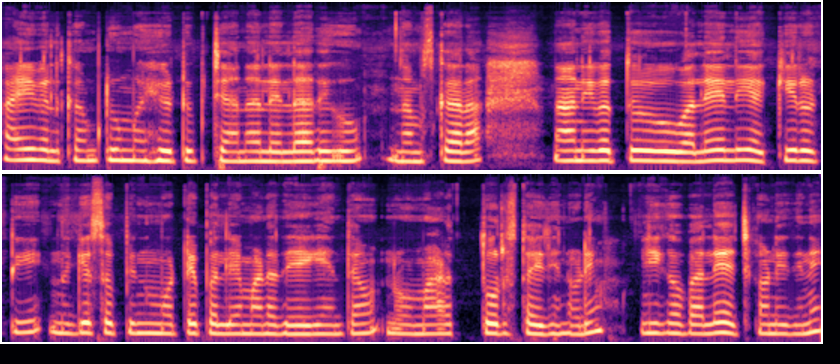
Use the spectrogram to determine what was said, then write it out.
Hi welcome to my YouTube channel ಎಲ್ಲರಿಗೂ ನಮಸ್ಕಾರ. ನಾನಿವತ್ತು ಒಲೆಯಲ್ಲಿ ಅಕ್ಕಿ ರೊಟ್ಟಿ, ನುಗ್ಗೆ ಸೊಪ್ಪಿನ ಮೊಟ್ಟೆ ಪಲ್ಯ ಮಾಡೋದು ಹೇಗೆ ಅಂತ ಮಾಡಿ ತೋರಿಸ್ತಾ ಇದ್ದೀನಿ ನೋಡಿ. ಈಗ ಒಲೆ ಹಚ್ಕೊಂಡಿದ್ದೀನಿ.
